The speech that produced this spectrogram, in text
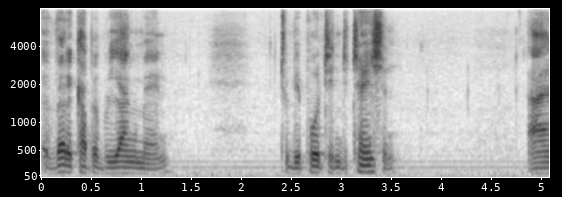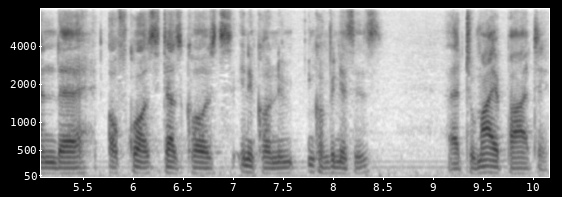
very capable young man to be put in detention. And uh, of course, it has caused inconveniences uh, to my party.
